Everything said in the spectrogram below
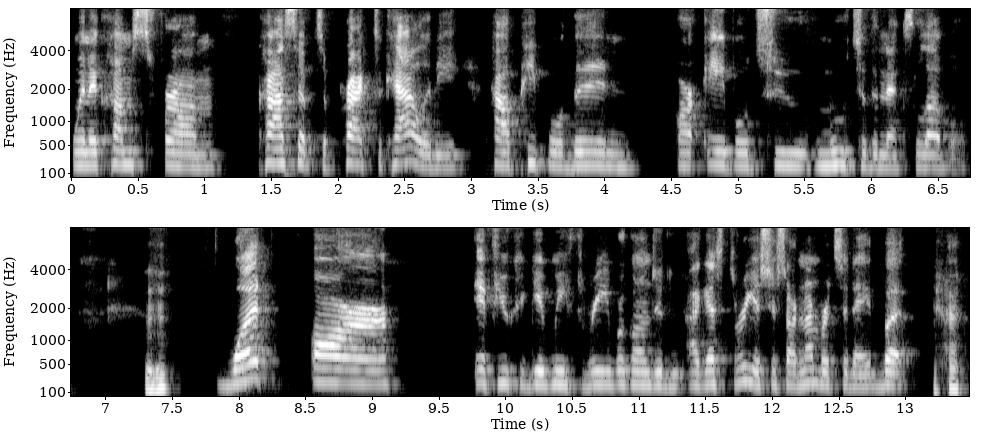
when it comes from concept to practicality, how people then are able to move to the next level. Mhm. What are, if you could give me three, we're going to do, I guess three is just our number today, but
